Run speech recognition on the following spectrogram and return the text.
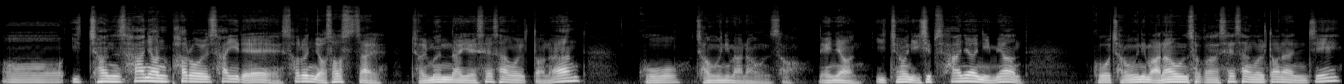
어, 2004년 8월 4일에 36살 젊은 나이에 세상을 떠난 고 정은임 아나운서. 내년 2024년이면 고 정은임 아나운서가 세상을 떠난 지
